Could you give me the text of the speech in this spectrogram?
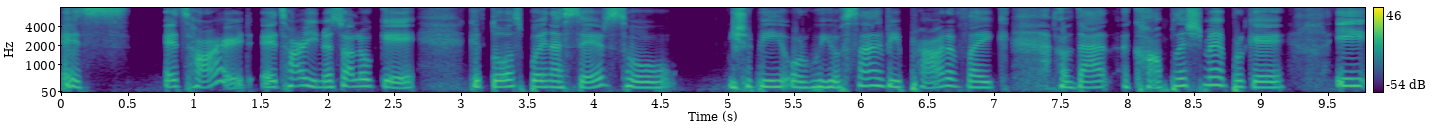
Es, it's hard, it's hard, y no es algo que, que todos pueden hacer, so you should be orgullosa and be proud of like, of that accomplishment, porque, y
